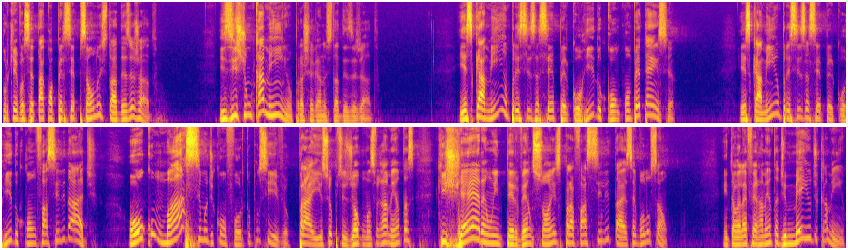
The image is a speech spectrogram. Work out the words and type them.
Porque você está com a percepção no estado desejado. Existe um caminho para chegar no estado desejado. E esse caminho precisa ser percorrido com competência. Esse caminho precisa ser percorrido com facilidade ou com o máximo de conforto possível. Para isso, eu preciso de algumas ferramentas que geram intervenções para facilitar essa evolução. Então, ela é ferramenta de meio de caminho.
